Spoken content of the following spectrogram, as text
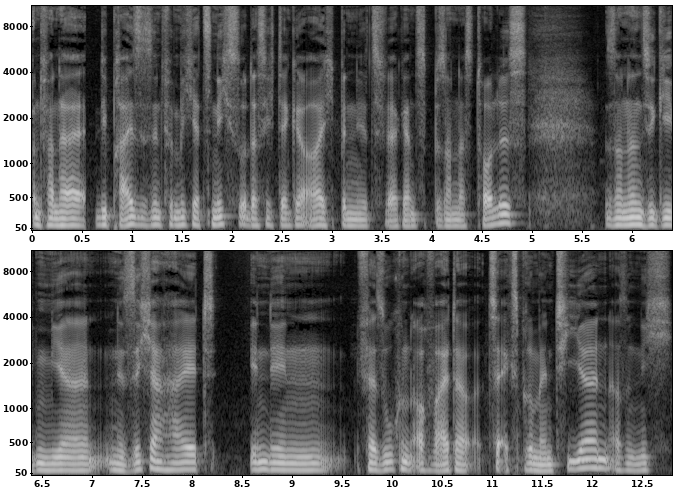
Und von daher, die Preise sind für mich jetzt nicht so, dass ich denke, ah, ich bin jetzt wer ganz besonders Tolles, sondern sie geben mir eine Sicherheit in den Versuchen auch weiter zu experimentieren, also nicht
